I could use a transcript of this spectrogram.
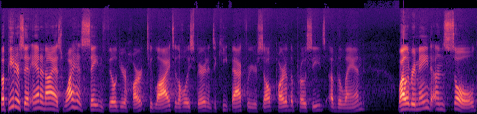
But Peter said, Ananias, why has Satan filled your heart to lie to the Holy Spirit and to keep back for yourself part of the proceeds of the land? While it remained unsold,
